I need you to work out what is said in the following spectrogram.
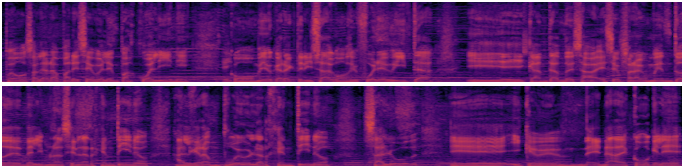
del que podemos hablar, aparece Belén Pascualini, Sí. como medio caracterizada, como si fuera Evita, y, y cantando esa- ese fragmento de- del himno nacional argentino, al gran pueblo argentino, salud, eh, y que eh, nada, es como que le.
